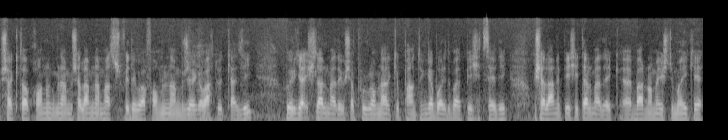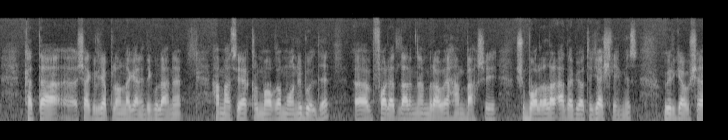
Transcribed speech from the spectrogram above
شاید کتابخانه منم مشلمنم مصرفی دیگه فامل منم بر جای وقت توت کردی bu yerga ishlalmadik o'sha programmalarki pantunga bor edi boya pesh etsa edik o'shalarni pesh etolmadik barnoma ijtimoiyki katta e, shaklga planlagan edik. Ularni hammasiga qilmog'i moni bo'ldi. E, Faoliyatlarimdan biravi ham baxshi shu bolalar adabiyotiga ishlaymiz. U yerga o'sha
